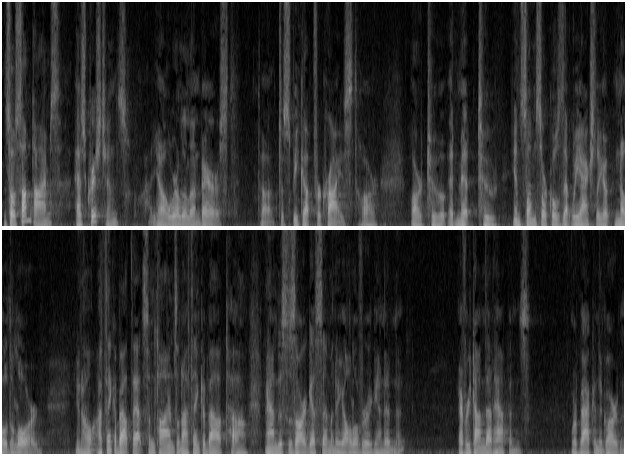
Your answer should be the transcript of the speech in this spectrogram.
And so sometimes, as Christians, you know, we're a little embarrassed to, to speak up for Christ or, or to admit to, in some circles, that we actually know the Lord. You know, I think about that sometimes, and I think about, uh, man, this is our Gethsemane all over again, isn't it? Every time that happens, we're back in the garden.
